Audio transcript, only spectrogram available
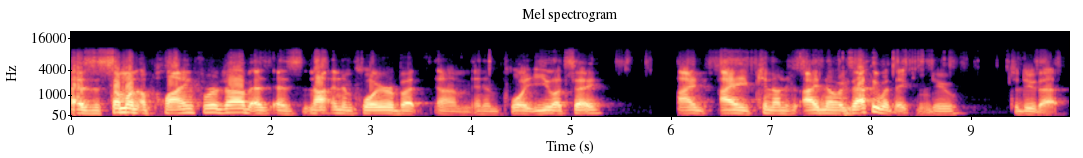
as someone applying for a job, as as not an employer but um, an employee, let's say, I I can under, I know exactly what they can do to do that.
